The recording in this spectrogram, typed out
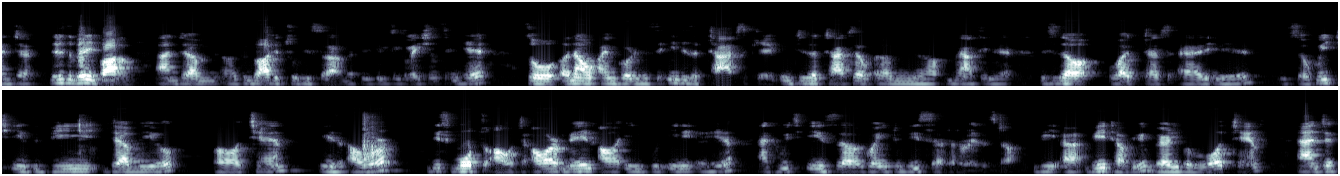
and uh, this is very important and um, uh, convert it to this uh, calculations in here so uh, now I'm going to say integer types okay? Integer types of um, uh, math in here. This is the what types add in here. So which is bw uh, 10 is our this mode to out. Our main our input in here and which is uh, going to this uh, data register b uh, bw variable word 10 and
